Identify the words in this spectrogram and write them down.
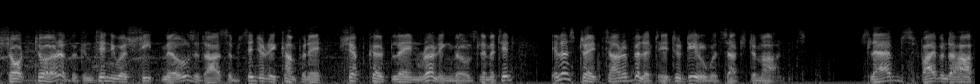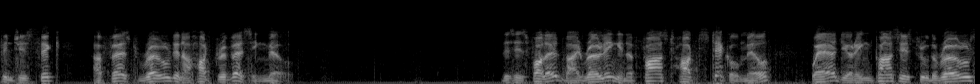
A short tour of the continuous sheet mills at our subsidiary company, Shepcote Lane Rolling Mills Limited, illustrates our ability to deal with such demands. Slabs five and a half inches thick are first rolled in a hot reversing mill. This is followed by rolling in a fast hot Steckel mill, where during passes through the rolls,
